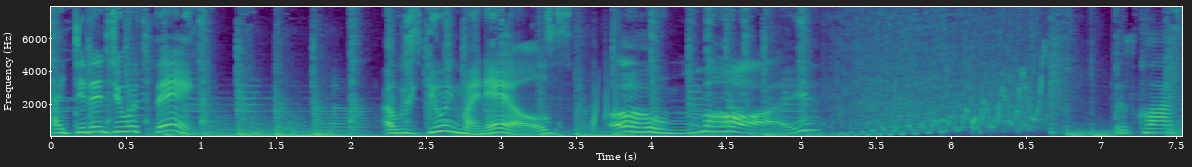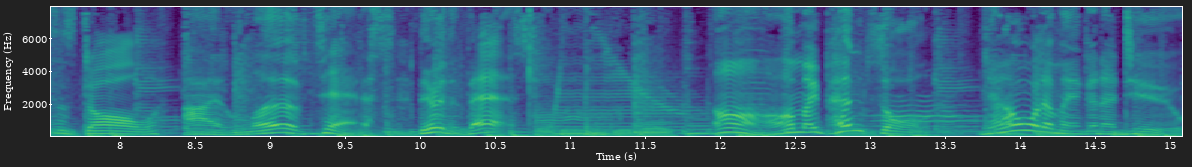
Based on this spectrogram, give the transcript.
I didn't do a thing. I was doing my nails. Oh my. This class is dull. I love tests. They're the best. Aw, my pencil. Now what am I gonna do?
